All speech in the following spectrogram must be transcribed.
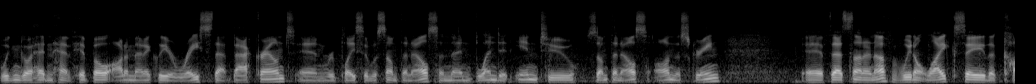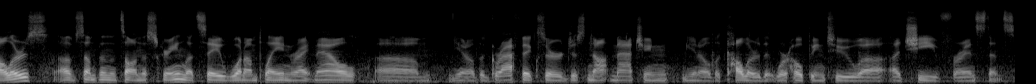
we can go ahead and have Hippo automatically erase that background and replace it with something else and then blend it into something else on the screen. If that's not enough, if we don't like, say, the colors of something that's on the screen, let's say what I'm playing right now, um, you know, the graphics are just not matching, you know, the color that we're hoping to uh, achieve, for instance.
